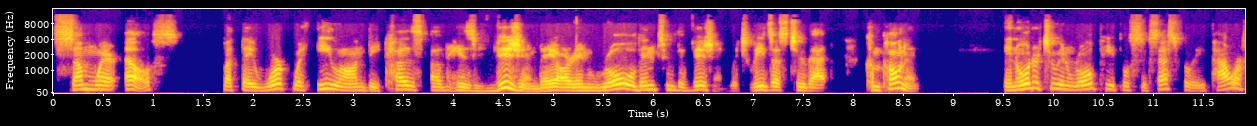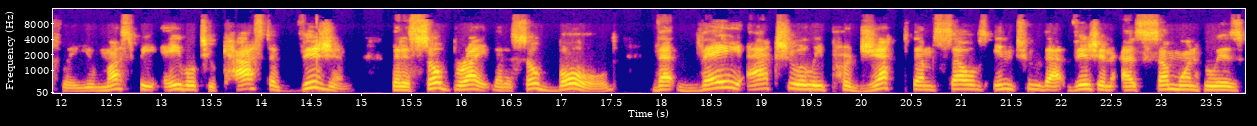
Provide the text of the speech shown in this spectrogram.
somewhere else, but they work with Elon because of his vision. They are enrolled into the vision, which leads us to that component. In order to enroll people successfully, powerfully, you must be able to cast a vision that is so bright, that is so bold, that they actually project themselves into that vision as someone who is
